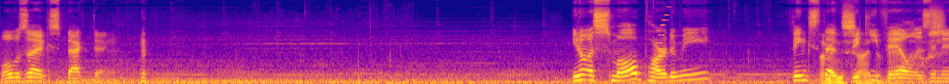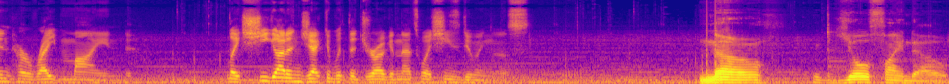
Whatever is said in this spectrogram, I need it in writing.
What was I expecting? you know, a small part of me thinks I'm that Vicky Vale Vale isn't in her right mind. Like she got injected with the drug and that's why she's doing this. No, you'll find out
